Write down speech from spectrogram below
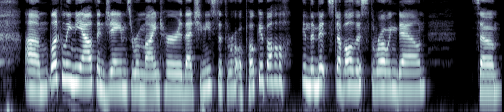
um, luckily, Meowth and James remind her that she needs to throw a Pokeball in the midst of all this throwing down. So,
